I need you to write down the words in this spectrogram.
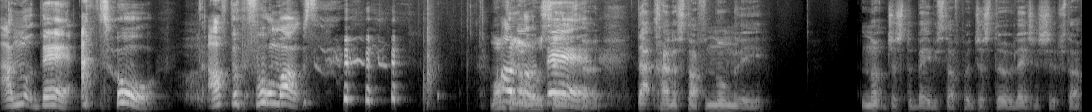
I'm not there at all. After four months. One I'm thing I will say is that that kind of stuff normally, not just the baby stuff, but just the relationship stuff.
